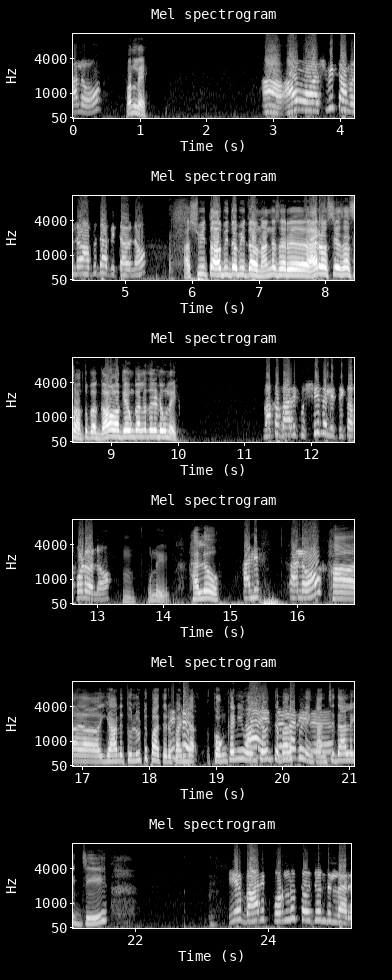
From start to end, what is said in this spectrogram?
ಹಲೋ ಪನ್ಲೆ? ಅಶ್ವಿತಾ ಅಶ್ವಿತಾ ಅಶ್ವಿತ್ ಅಬಿದಾಬಿತಾವ್ ನಂಗ ಸರ್ ಆರೋ ಅಸ ತುಕ ಗಾವ್ ಹಾಕಿ ತಡೆ ಉಲೈ म्हाका बारी खुशी जाली ती कपडोन ಹ್ಮ್ ಉಲೈ ಹಲೋ आनी हॅलो ಹಾ ಯಾನು ತುಳುಟು ಪಾತ್ರ ಪಂಡ ಕೊಂಕಣಿ ಹಾ, ಒಂಟೆ ಅಂತ ಎಂತೆಲ್ಲ ಬರ್ಪಣೆ ಇದೆ? ಕಂಚದಾಲ ಇಜ್ಜಿ ಈ ಬಾರಿ ಪೊರ್ಲು ತೋಜೊಂದಿಲ್ಲಾರ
